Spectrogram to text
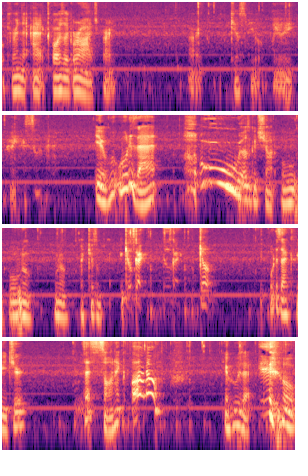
Okay, we're in the attic. Oh, it's a garage. Alright. Alright. Kill some people. Wait, wait, wait. Ew, who, what is that? Ooh, that was a good shot. Oh, oh no. Oh no, I killed him. I killed this guy. Kill this guy. Kill him. What is that creature? Is that Sonic? Oh no! Yo, who is that? Ew!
